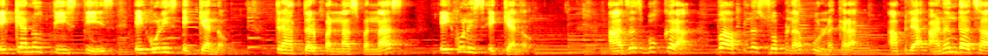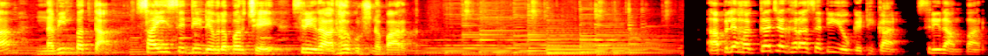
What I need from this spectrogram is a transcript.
एक्क्याण्णव तीस तीस एकोणीस एक्क्याण्णव त्र्याहत्तर पन्नास पन्नास एकोणीस एक्क्याण्णव आजच बुक करा व आपलं स्वप्न पूर्ण करा. आपल्या आनंदाचा नवीन पत्ता साई सिद्धी डेव्हलपरचे श्री राधाकृष्ण पार्क. आपल्या हक्काच्या घरासाठी योग्य ठिकाण श्रीराम पार्क.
